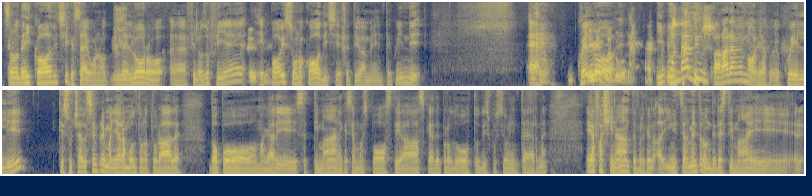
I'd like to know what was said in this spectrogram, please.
sono, dei codici che seguono le loro eh, filosofie sì, e sì. poi sono codici effettivamente, quindi eh, sì, quello, in, imparare a memoria quelli, che succede sempre in maniera molto naturale, dopo magari settimane che siamo esposti a schede prodotto, discussioni interne, è affascinante perché inizialmente non diresti mai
